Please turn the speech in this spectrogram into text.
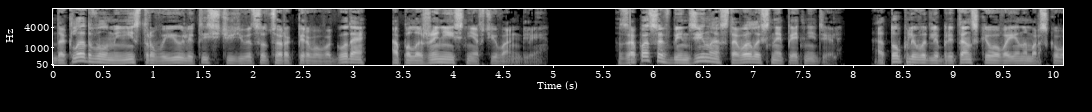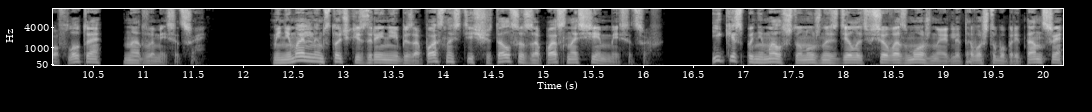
докладывал министру в июле 1941 года о положении с нефтью в Англии. Запасов бензина оставалось на пять недель, а топлива для британского военно-морского флота — на два месяца. Минимальным с точки зрения безопасности считался запас на 7 месяцев. Икис понимал, что нужно сделать все возможное для того, чтобы британцы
